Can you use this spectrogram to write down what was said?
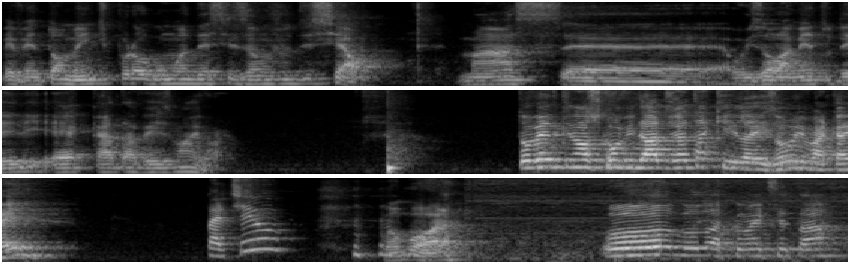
eventualmente por alguma decisão judicial. Mas é, o isolamento dele é cada vez maior. Estou vendo que nosso convidado já está aqui, Laís. Vamos embarcar ele? Partiu? Vamos embora. Ô, Lula, como é que você está?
